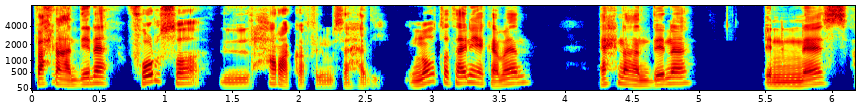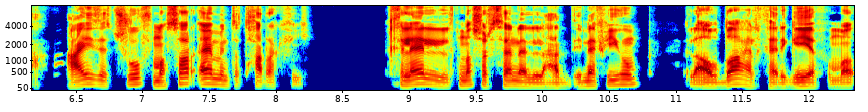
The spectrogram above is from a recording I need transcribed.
فإحنا عندنا فرصة للحركة في المساحة دي. النقطه تانية كمان إحنا عندنا إن الناس عايزة تشوف مسار آمن تتحرك فيه. خلال ال 12 سنة اللي عدينا فيهم الأوضاع الخارجية في.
